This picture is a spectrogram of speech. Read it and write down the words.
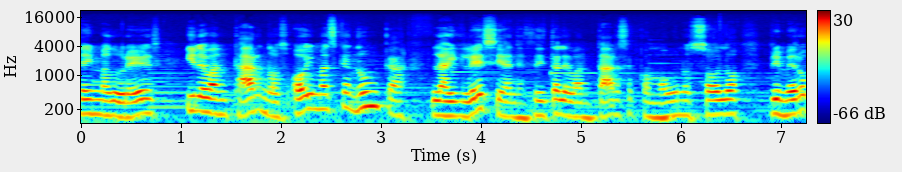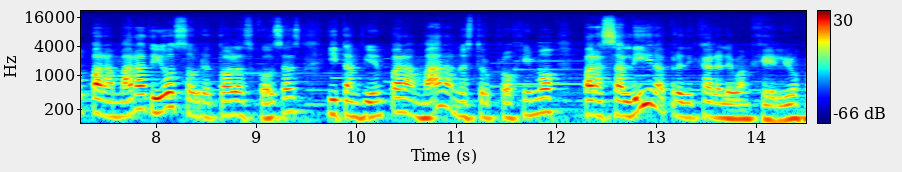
de inmadurez y levantarnos. Hoy más que nunca la iglesia necesita levantarse como uno solo, primero para amar a Dios sobre todas las cosas y también para amar a nuestro prójimo, para salir a predicar el Evangelio.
